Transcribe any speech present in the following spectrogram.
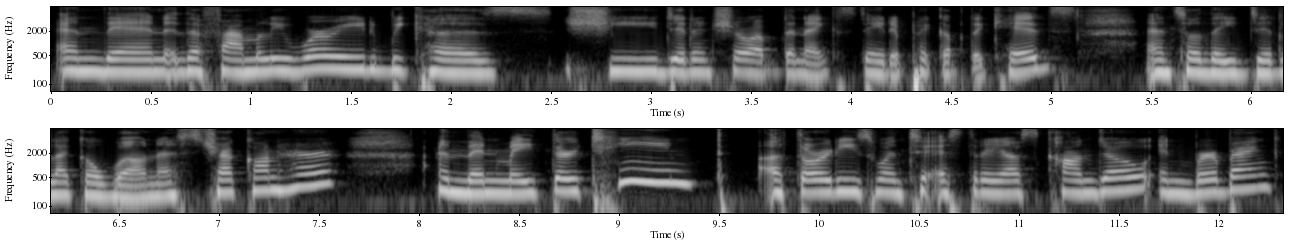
And then the family worried because she didn't show up the next day to pick up the kids. And so they did like a wellness check on her. And then May 13th, authorities went to Estrella's condo in Burbank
